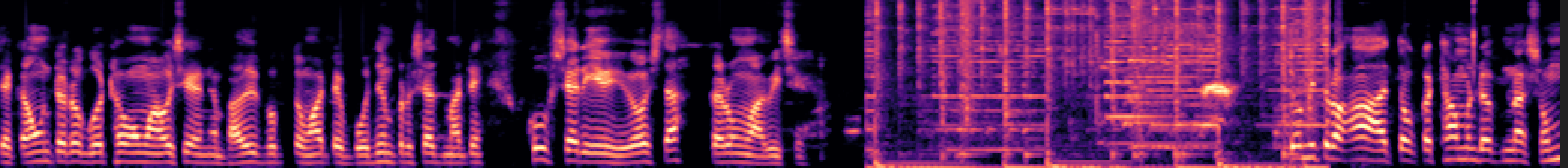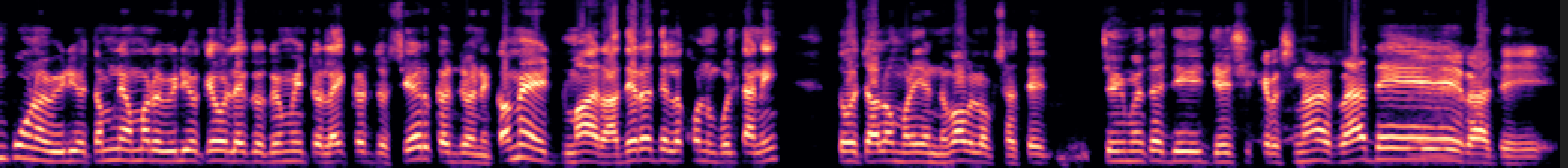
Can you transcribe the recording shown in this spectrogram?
જે કાઉન્ટરો ગોઠવવામાં આવશે અને ભાવિ ભક્તો માટે ભોજન પ્રસાદ માટે ખૂબ સારી એવી વ્યવસ્થા કરવામાં આવી છે. તો મિત્રો, આ તો કથા મંડપના સંપૂર્ણ વીડિયો. તમને અમારો વીડિયો કેવો લાગ્યો ગમે તો લાઈક કરજો શેર કરજો અને કમેન્ટમાં રાધે રાધે લખવાનું ભૂલતા નહીં. તો ચાલો મળીએ નવા બ્લોગ સાથે. જય માતાજી, જય શ્રી કૃષ્ણ. રાધે રાધે.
